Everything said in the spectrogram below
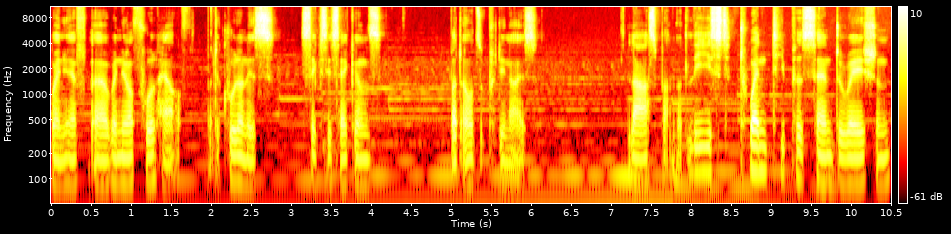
when you have uh, when you are full health. But the cooldown is 60 seconds, but also pretty nice. Last but not least, 20% duration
